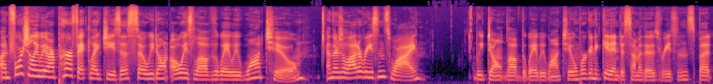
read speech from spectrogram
unfortunately, we aren't perfect like Jesus, so we don't always love the way we want to. And there's a lot of reasons why we don't love the way we want to, and we're going to get into some of those reasons, but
